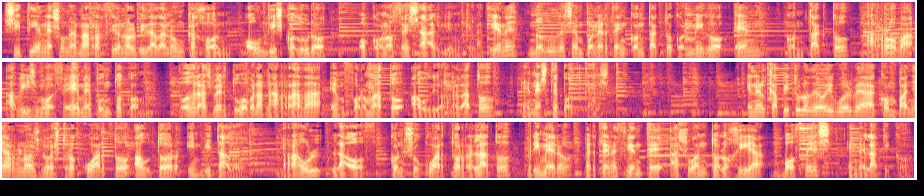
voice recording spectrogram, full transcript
Si tienes una narración olvidada en un cajón o un disco duro o conoces a alguien que la tiene, no dudes en ponerte en contacto conmigo en contacto arroba abismofm.com. Podrás ver tu obra narrada en formato audiorelato en este podcast. En el capítulo de hoy vuelve a acompañarnos nuestro cuarto autor invitado, Raúl Laoz, con su cuarto relato, primero perteneciente a su antología Voces en el Ático.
